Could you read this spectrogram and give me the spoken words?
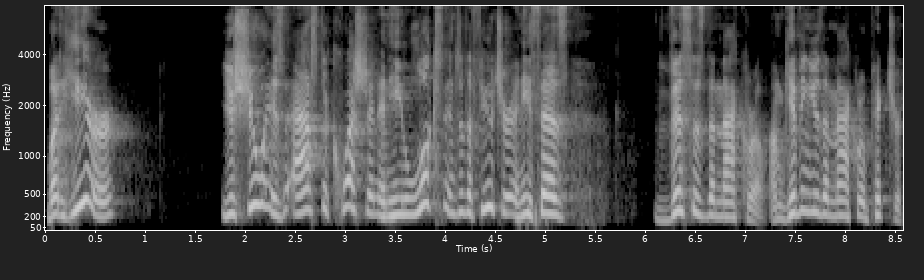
But here, Yeshua is asked a question and he looks into the future and he says, This is the macro. I'm giving you the macro picture.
